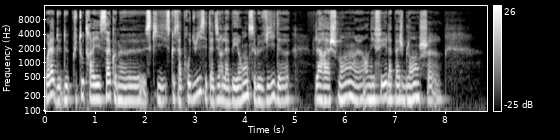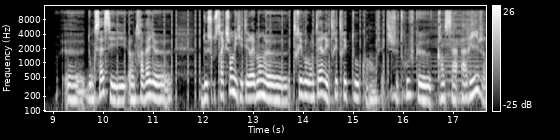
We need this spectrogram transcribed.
voilà, de, plutôt travailler ça comme euh, ce, qui, ce que ça produit, c'est-à-dire la béance, le vide, euh, l'arrachement, en effet, la page blanche. Donc ça, c'est un travail de soustraction, mais qui était vraiment très volontaire et très très tôt, quoi. En fait, je trouve que quand ça arrive,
